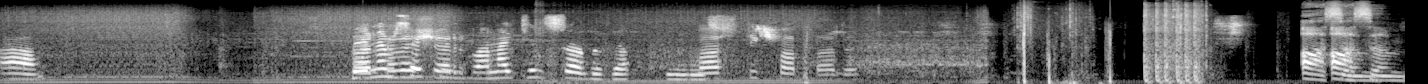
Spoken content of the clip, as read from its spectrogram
Ha. Benim Arkadaşlar- sekiz bana kim soracaksınız? Lastik patladı. Awesome. Awesome.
